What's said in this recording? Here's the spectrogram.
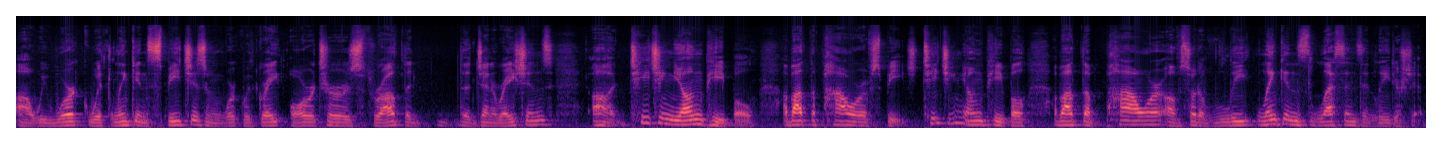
uh, we work with lincoln speeches and we work with great orators throughout the, the generations uh, teaching young people about the power of speech teaching young people about the power of sort of lincoln's lessons in leadership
